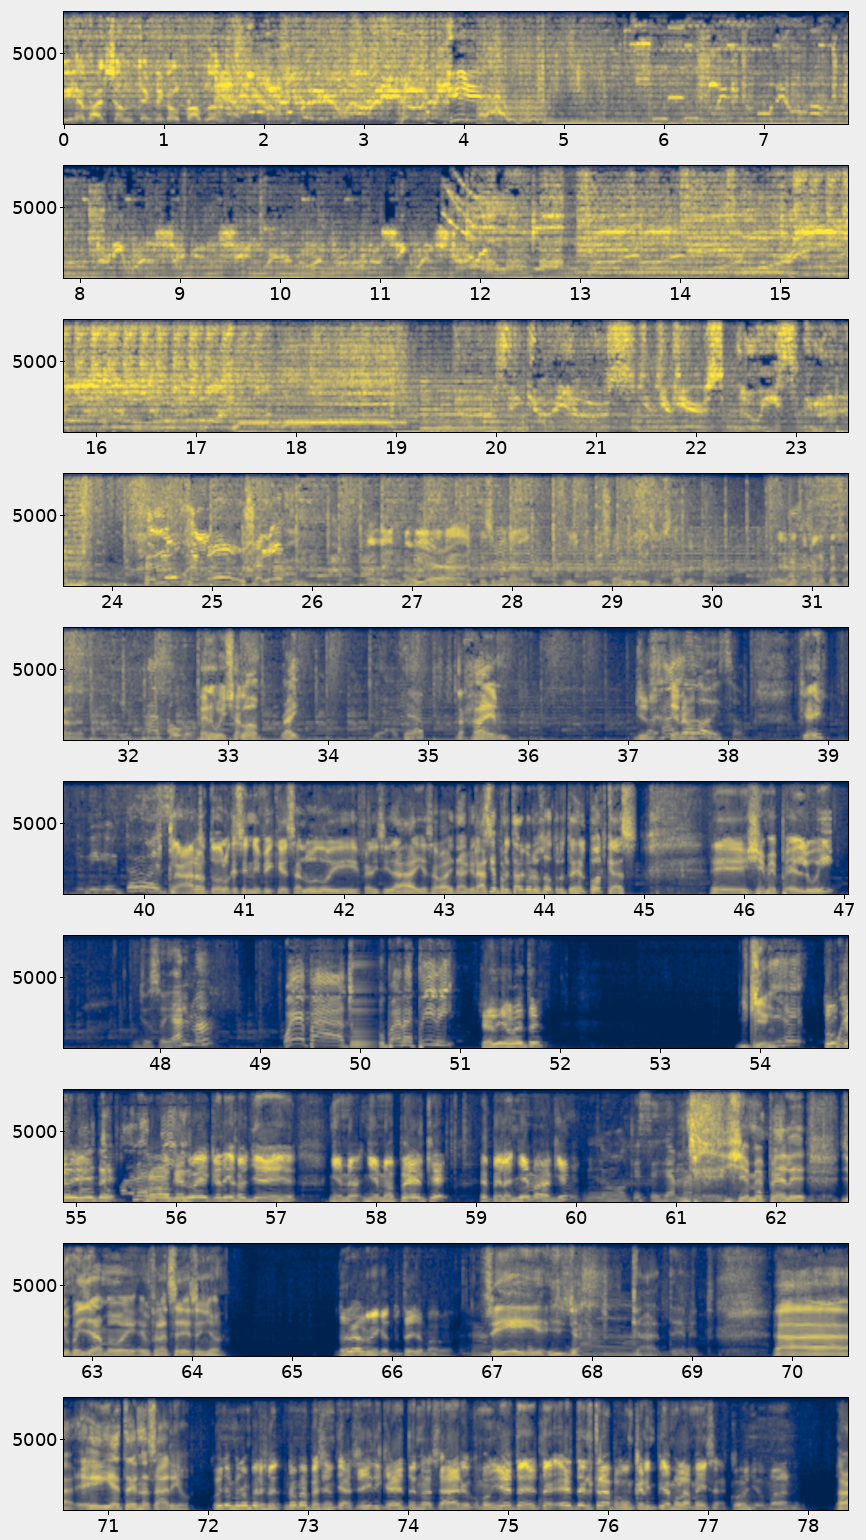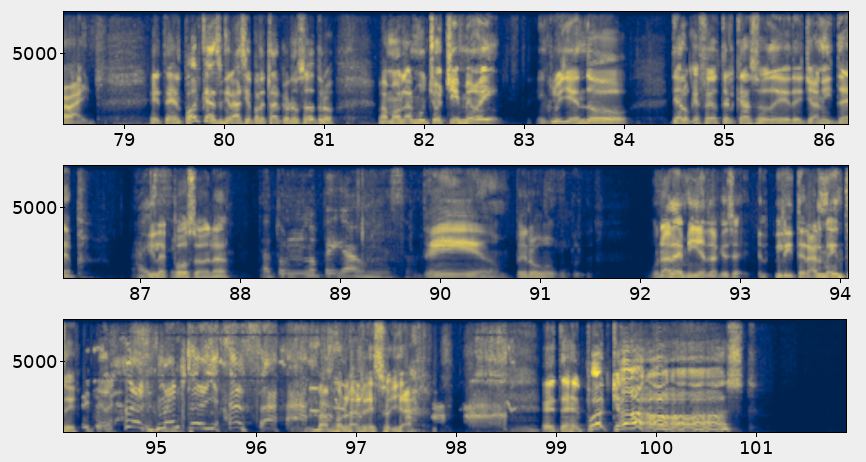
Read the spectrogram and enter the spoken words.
We have had some technical problems. Hit it! Damas y caballeros, here's Luis Jimenez. Hello, hello, shalom. No, oye, no había esta semana was Jewish holidays and stuff like that. Era la semana pasada. Passover. Anyway, shalom, right? Yep. L'chaim. Just, you know. todo eso. ¿Qué? Y todo eso. Claro, todo lo que signifique saludo y felicidad y esa vaina. Gracias por estar con nosotros. Este es el podcast. Eh, m'appelle Luis. Yo soy Alma. ¡Huepa! Tu pana Speedy. ¿Qué dijo este? ¿Quién? Dije, ¿Tú qué "Huepa, dijiste? No, que Speedy". Luis, que dijo Ye- Ñema Ñema Pel, ¿qué? ¿El pelañema a quién? No, que se llama Luis. Je m'appelle. Yo me llamo en, en francés, señor. No era Luis que tú te llamabas. Sí. y yo- God damn it. Ah, y este es Nazario. Coño, no no me presenté así, di que este es Nazario, como y este, este, este es el trapo con que limpiamos la mesa. Coño, mano. All right. Este es el podcast. Gracias por estar con nosotros. Vamos a hablar mucho chisme hoy, incluyendo. Ya lo que feo está el caso de, de Johnny Depp Ay, y la sí. esposa, ¿verdad? Está todo el mundo pegado en eso. Damn. Pero una de mierda que se. Literalmente. Literalmente, yes. Vamos a hablar de eso ya. Este es el podcast.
